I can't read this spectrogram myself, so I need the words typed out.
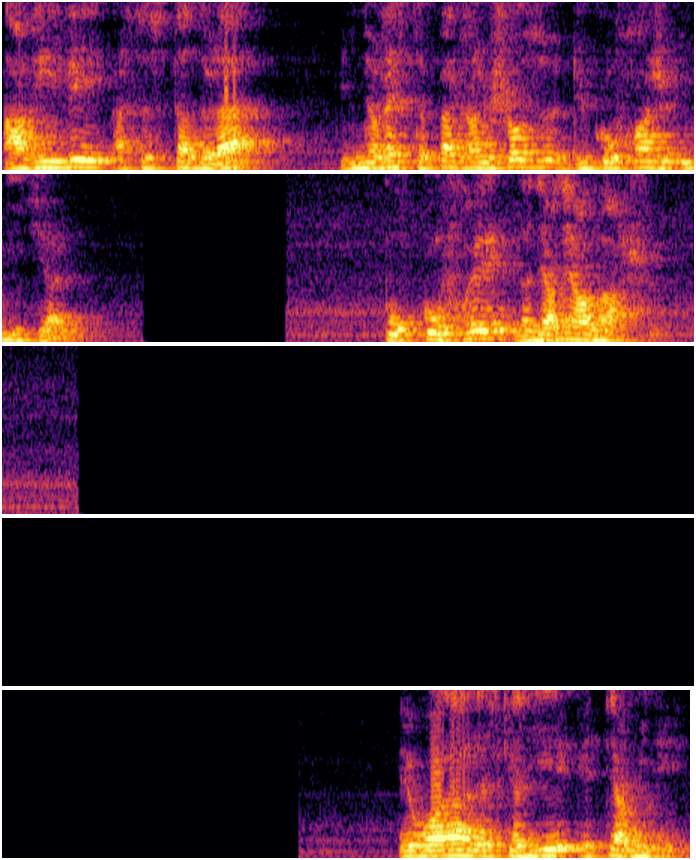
Arrivé à ce stade-là, il ne reste pas grand-chose du coffrage initial pour coffrer la dernière marche. Et voilà, l'escalier est terminé.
